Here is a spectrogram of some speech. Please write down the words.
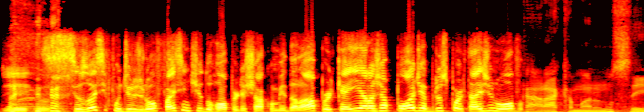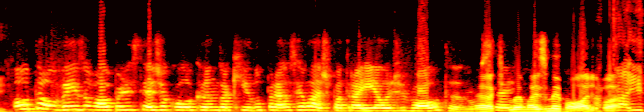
Deus. Se os dois se fundiram de novo, faz sentido o Hopper deixar a comida lá, porque aí ela já pode abrir os portais de novo. Caraca, mano, não sei. Ou talvez o Hopper esteja colocando aquilo pra, sei lá, tipo, atrair ela de volta. Não É, sei. aquilo é mais memória. Atrair.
